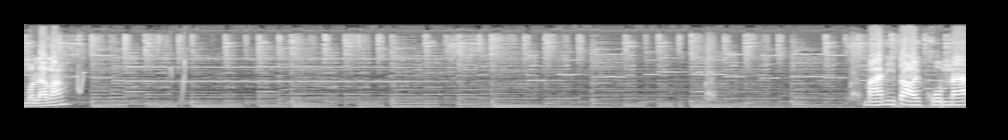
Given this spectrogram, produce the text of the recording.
หมดแล้วมั้ง มาที่ต่อให้คุมนะ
